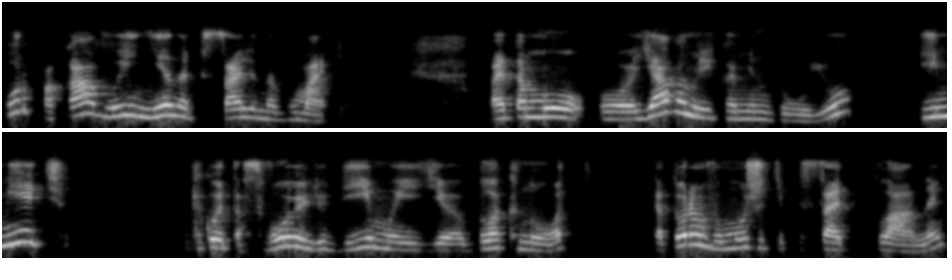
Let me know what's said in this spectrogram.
пор, пока вы не написали на бумаге. Поэтому я вам рекомендую иметь какой-то свой любимый э, блокнот, в котором вы можете писать планы,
